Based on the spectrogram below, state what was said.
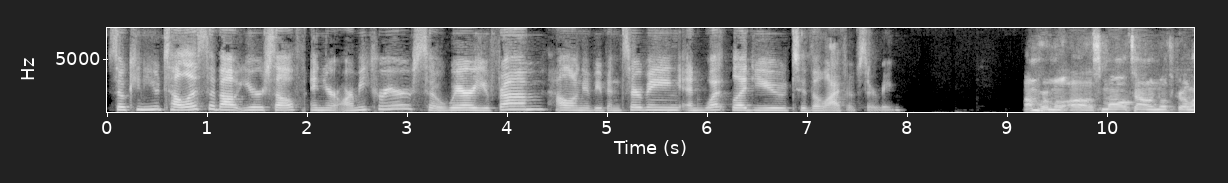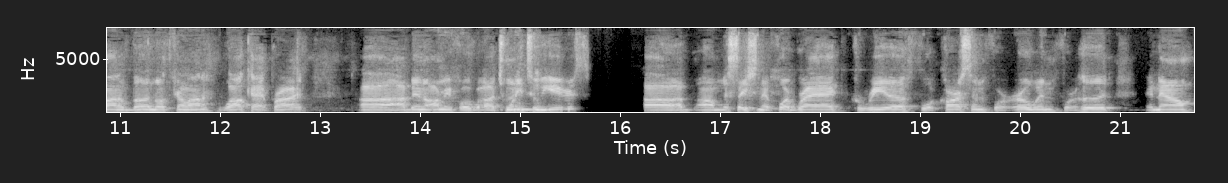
So can you tell us about yourself and your Army career? So where are you from? How long have you been serving? And what led you to the life of serving? I'm from a, small town in North Carolina, Bunn, North Carolina, Wildcat Pride. Uh, I've been in the Army for over uh, 22 mm-hmm. years. Uh, I'm stationed at Fort Bragg, Korea, Fort Carson, Fort Irwin, Fort Hood, and now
